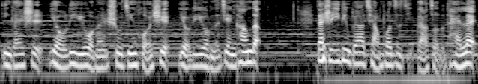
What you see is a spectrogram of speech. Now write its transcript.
应该是有利于我们舒筋活血，有利于我们的健康的。但是一定不要强迫自己，不要做的太累。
